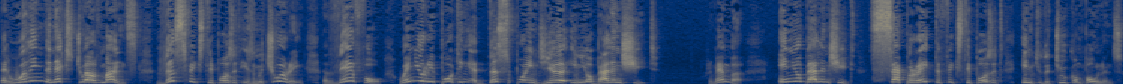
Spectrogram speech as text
that within the next 12 months, this fixed deposit is maturing. Therefore, when you're reporting at this point here in your balance sheet, remember, in your balance sheet, separate the fixed deposit into the two components.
